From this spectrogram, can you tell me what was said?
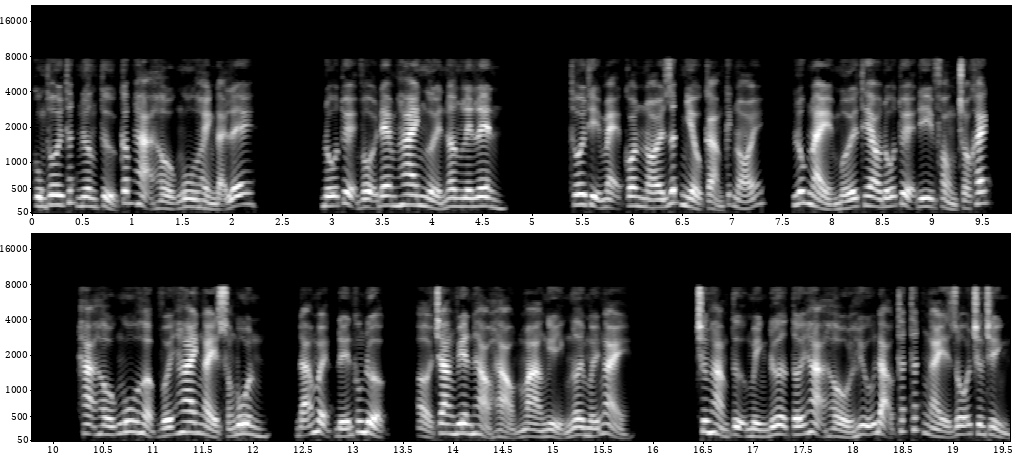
cùng thôi thất nương tử cấp hạ hầu ngu hành đại lễ. Đỗ tuệ vội đem hai người nâng lên lên. Thôi thị mẹ con nói rất nhiều cảm kích nói, lúc này mới theo đỗ tuệ đi phòng cho khách. Hạ hầu ngu hợp với hai ngày sóng buôn, đã mệt đến không được, ở trang viên hảo hảo mà nghỉ ngơi mấy ngày. Trương Hàm tự mình đưa tới hạ hầu hữu đạo thất thất ngày dỗ chương trình.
